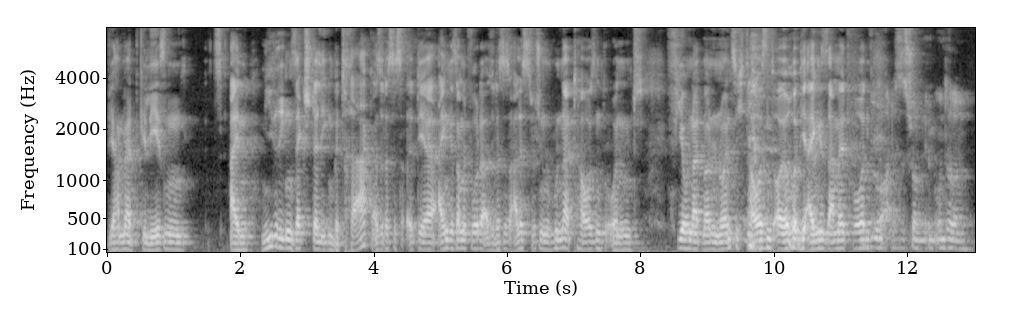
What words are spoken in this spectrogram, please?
wir haben halt gelesen, einen niedrigen sechsstelligen Betrag, also das ist äh, der eingesammelt wurde, also das ist alles zwischen 100.000 und 499.000 Euro, die eingesammelt wurden. Ja, das ist schon im unteren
